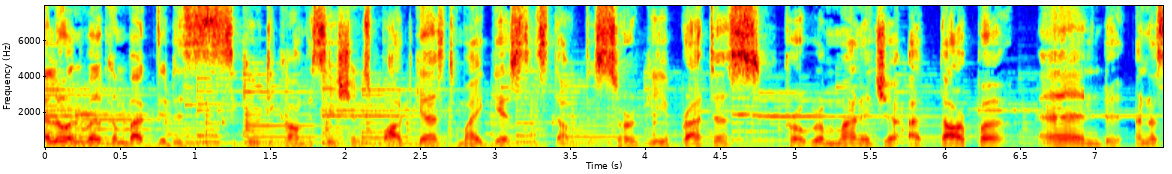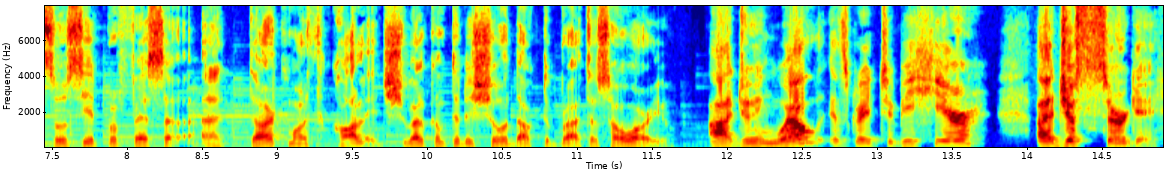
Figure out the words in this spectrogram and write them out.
Hello and welcome back to the Security Conversations podcast. My guest is Dr. Sergey Bratus, program manager at DARPA and an associate professor at Dartmouth College. Welcome to the show, Dr. Bratus. How are you? Uh, doing well. It's great to be here. Uh, just Sergey.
